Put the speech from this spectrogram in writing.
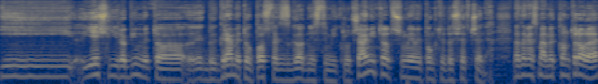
I jeśli robimy to, jakby gramy tą postać zgodnie z tymi kluczami, to otrzymujemy punkty doświadczenia. Natomiast mamy kontrolę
